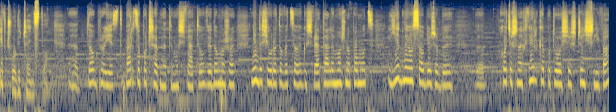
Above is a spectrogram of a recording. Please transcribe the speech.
i w człowieczeństwo. E, Dobro jest bardzo potrzebne temu światu. Wiadomo, że nie da się uratować całego świata, ale można pomóc jednej osobie, żeby e, chociaż na chwilkę poczuła się szczęśliwa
